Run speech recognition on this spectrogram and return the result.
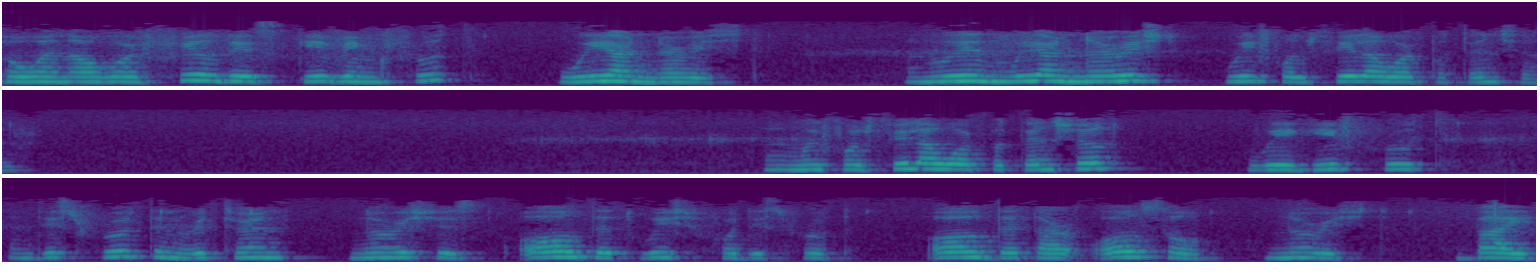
So when our field is giving fruit, we are nourished. And when we are nourished, we fulfill our potential. And we fulfill our potential, we give fruit, and this fruit in return nourishes all that wish for this fruit, all that are also nourished by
